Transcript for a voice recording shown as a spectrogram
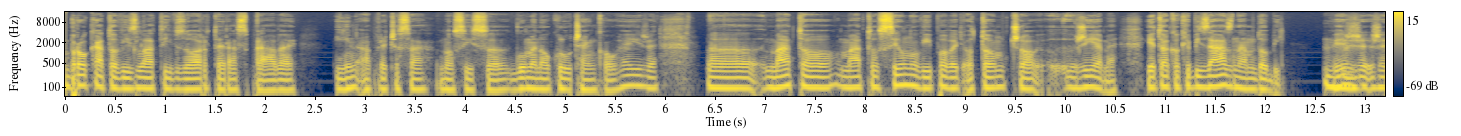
brokatový zlatý vzor teraz práve in a prečo sa nosí s gumenou kľúčenkou. Hej, že uh, má, to, má to silnú výpoveď o tom, čo žijeme. Je to ako keby záznam doby. Mm-hmm. Vieš, že, že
